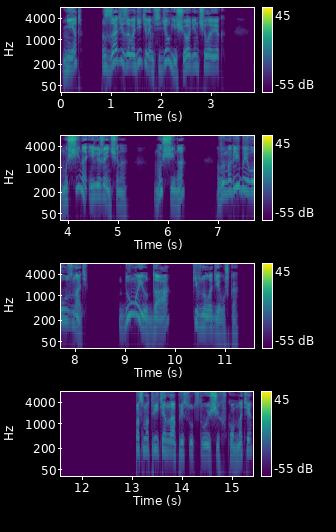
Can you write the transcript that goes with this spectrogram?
Нет. Сзади за водителем сидел еще один человек. Мужчина или женщина? Мужчина. Вы могли бы его узнать? Думаю, да, кивнула девушка. Посмотрите на присутствующих в комнате.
